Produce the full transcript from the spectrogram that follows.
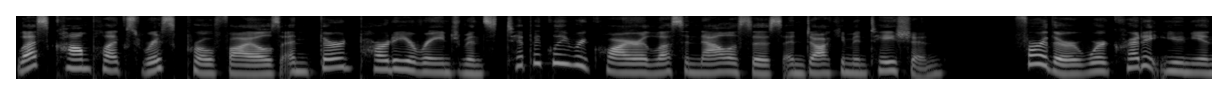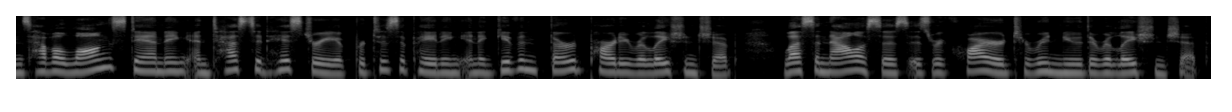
Less complex risk profiles and third party arrangements typically require less analysis and documentation. Further, where credit unions have a long standing and tested history of participating in a given third party relationship, less analysis is required to renew the relationship.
